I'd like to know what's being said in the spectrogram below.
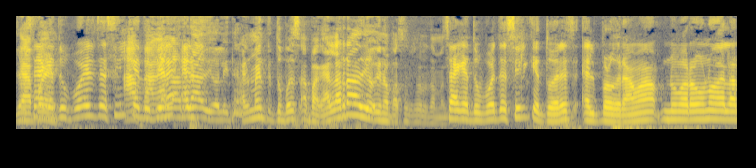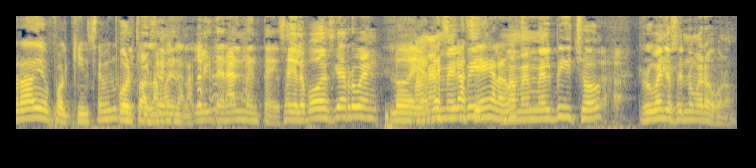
ya o sea pues, que tú puedes decir que tú apagar tienes la el... radio, literalmente, tú puedes apagar la radio y no pasa O absolutamente sea que tú puedes decir que tú eres el programa número uno de la radio por 15 minutos por toda 15 la minutos, mañana. literalmente. O sea, yo le puedo decir a Rubén, Lo decir el así en el bicho, Rubén, yo soy el número uno.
